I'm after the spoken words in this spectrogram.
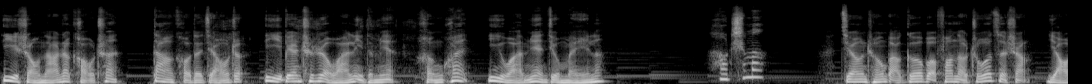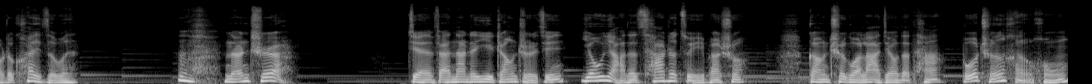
一手拿着烤串，大口的嚼着，一边吃着碗里的面，很快一碗面就没了。好吃吗？江城把胳膊放到桌子上，咬着筷子问：“嗯，难吃。”简凡拿着一张纸巾，优雅的擦着嘴巴说：“刚吃过辣椒的他，薄唇很红，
